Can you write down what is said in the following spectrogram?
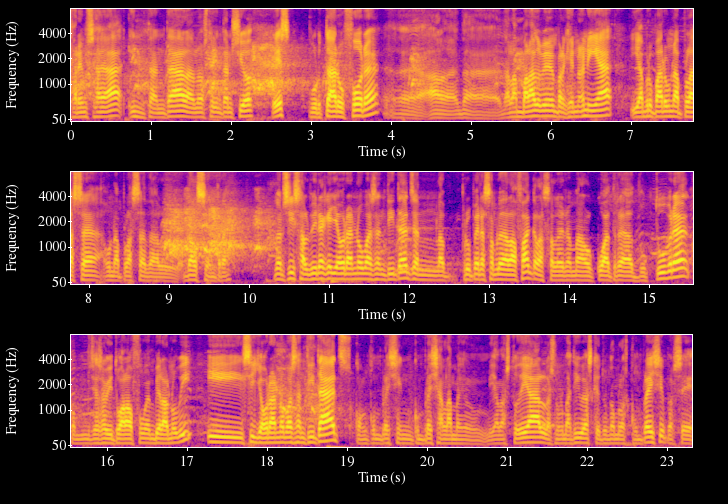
farem serà intentar, la nostra intenció és portar-ho fora eh, de, de l'embalat, òbviament, perquè no n'hi ha, i apropar una plaça, una plaça del, del centre. Doncs sí, s'alvira que hi haurà noves entitats en la propera assemblea de la FAC, que la celebrem el 4 d'octubre, com ja és habitual al Foment Vilanoví, i sí, hi haurà noves entitats, quan compleixin, compleixen la, ja hem estudiat, les normatives, que tothom les compleixi, per ser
